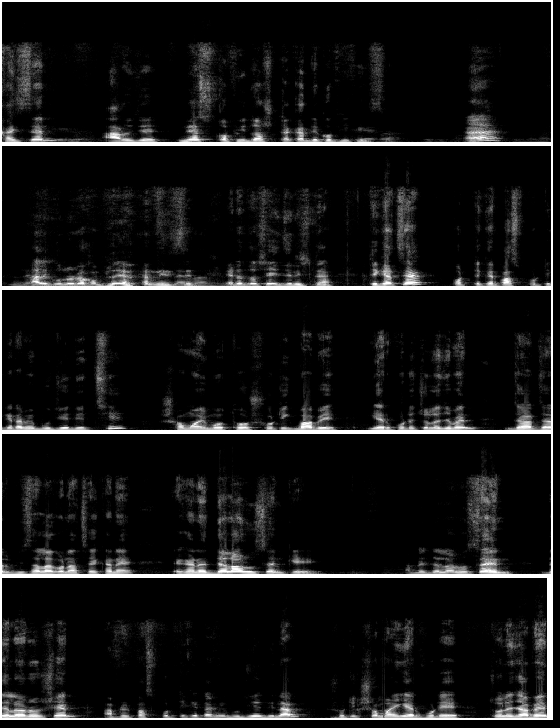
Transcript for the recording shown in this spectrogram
খাইছেন, আর ওই যে নেস কফি দশ টাকা দিয়ে কফি খাইছেন। হ্যাঁ? খালি কোনো রকম ফ্লেভার নিয়েছেন এটা তো সেই জিনিস না। ঠিক আছে? প্রত্যেকের পাসপোর্ট টিকিট আমি বুঝিয়ে দিচ্ছি। সময় মতো সঠিকভাবে এয়ারপোর্টে চলে যাবেন। যার যার ভিসা লাগানো আছে এখানে। এখানে দেলোয়ার হোসেনকে। আপনি দেলোয়ার হোসেন? দেলোয়ার হোসেন আপনার পাসপোর্ট টিকিট আমি বুঝিয়ে দিলাম। সঠিক সময় এয়ারপোর্টে চলে যাবেন।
